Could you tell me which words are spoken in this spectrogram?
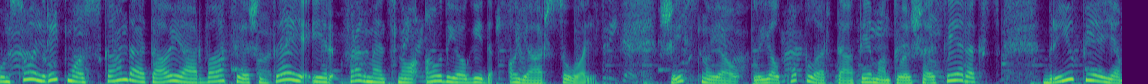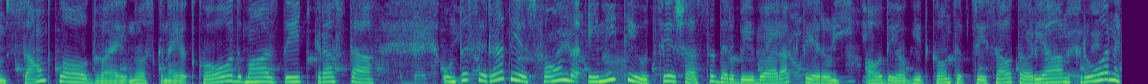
un soļu ritmos skandētā Ojāra vācieša dzēja ir fragments no audio gida Ojāra soļi. Šis nu jau lielu popularitāti iemantojušais ieraksts brīvi pieejams SoundCloud vai noskanējot kodu Māras dīķa krastā, un tas ir radies fonda Initīvu ciešā sadarbībā ar aktieru un audio gida koncepcijas autoru Jānu Kroni,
